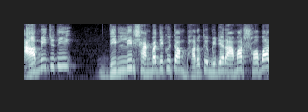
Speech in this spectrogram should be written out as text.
আমি যদি দিল্লির সাংবাদিক হইতাম ভারতীয় মিডিয়ার আমার সবার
